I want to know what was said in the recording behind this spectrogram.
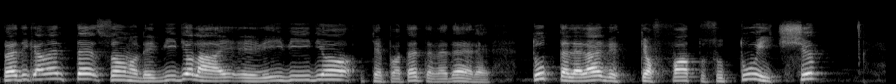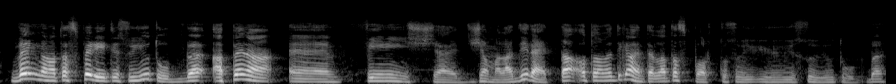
Praticamente sono dei video live eh, i video che potete vedere. Tutte le live che ho fatto su twitch vengono trasferiti su youtube appena eh, finisce diciamo la diretta automaticamente la trasporto su, su youtube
